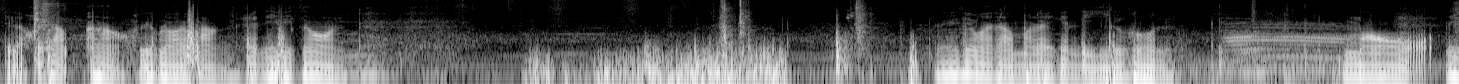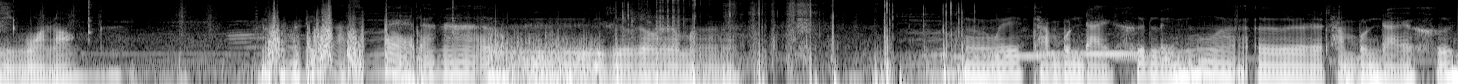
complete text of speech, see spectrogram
เดี๋ยวเราค่อยทำอ้าว เรียบร้อยพัง แค่นี้ไปก่อนนี่จะมาทำอะไรกันดีทุกคนหมอนี่หัวร้อง วันที่สามสิบแปดแล้วนะ เออเดี๋ยวเราจะมาเออไม่ได้ทำบนไดขึ้นเลยนี่ว่าเออจะทำบนไดขึ้น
